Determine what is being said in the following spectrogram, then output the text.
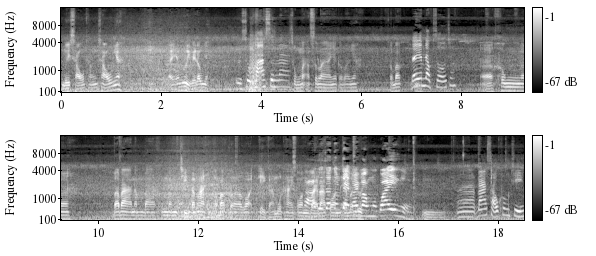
16 tháng 6 nhá. Đây em gửi về đâu nhỉ? Gửi số mã Sơn La. sông mã sơn la nhé các bác nhé các bác Đây em đọc số cho. à, không à, ba ba năm ba không năm chín tám hai. Các bác à, gọi kể cả một hai con vài ba con em vẫn gửi. vòng quay ừ. À, 3609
